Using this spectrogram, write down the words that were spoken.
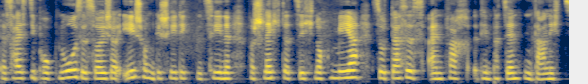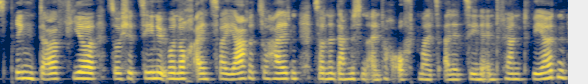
Das heißt, die Prognose solcher eh schon geschädigten Zähne verschlechtert sich noch mehr, so dass es einfach dem Patienten gar nichts bringt, da vier solche Zähne über noch ein, zwei Jahre zu halten, sondern da müssen einfach oftmals alle Zähne entfernt werden.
